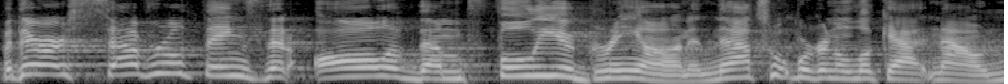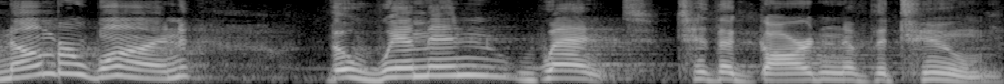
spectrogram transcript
But there are several things that all of them fully agree on, and that's what we're gonna look at now. Number one, the women went to the garden of the tomb.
